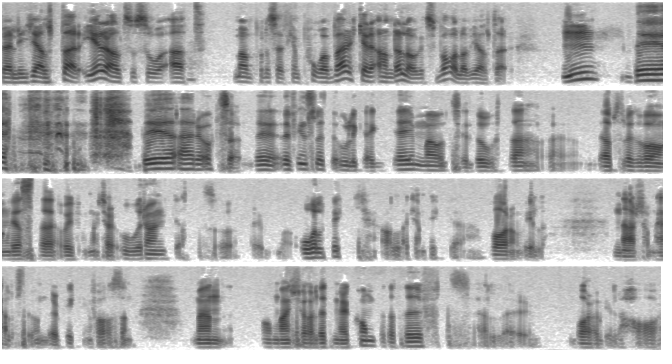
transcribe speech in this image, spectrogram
väljer hjältar. Är det alltså så att man på något sätt kan påverka det andra lagets val av hjältar? Mm, det, det är det också. Det, det, finns lite olika game modes i Dota. Det absolut vanligaste, och ifall man kör orankat, så är det all pick. Alla kan picka vad de vill när som helst under pickingfasen. Men om man kör lite mer kompetitivt eller bara vill ha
